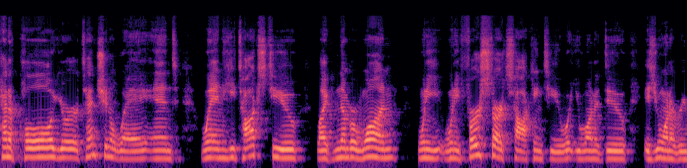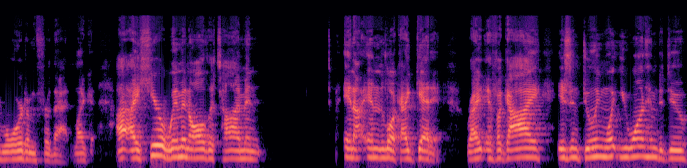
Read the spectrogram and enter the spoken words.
kind of pull your attention away. And when he talks to you, like number one, when he when he first starts talking to you, what you want to do is you want to reward him for that. Like I, I hear women all the time, and and I and look, I get it right? If a guy isn't doing what you want him to do,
